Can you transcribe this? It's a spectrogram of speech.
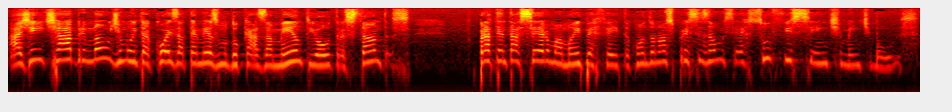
a gente abre mão de muita coisa, até mesmo do casamento e outras tantas, para tentar ser uma mãe perfeita, quando nós precisamos ser suficientemente boas.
